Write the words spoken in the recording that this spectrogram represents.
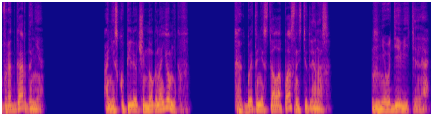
в Редгардене. Они скупили очень много наемников. Как бы это ни стало опасностью для нас. Неудивительно.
